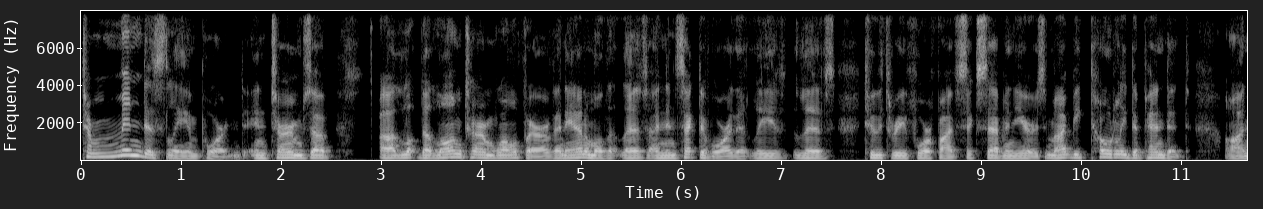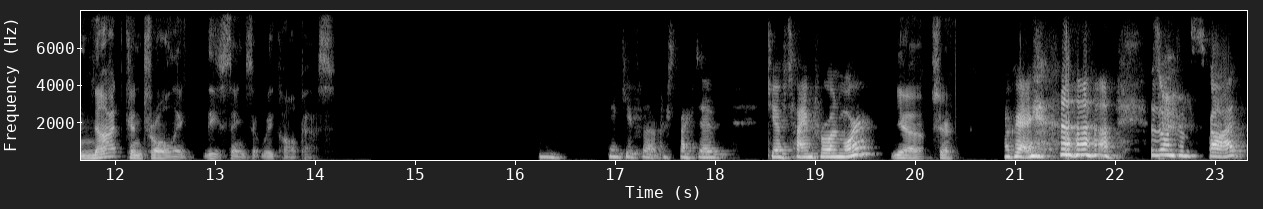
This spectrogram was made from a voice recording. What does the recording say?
tremendously important in terms of uh, lo the long-term welfare of an animal that lives, an insectivore that leaves, lives two, three, four, five, six, seven years. It might be totally dependent on not controlling these things that we call pests. Hmm. Thank you for that perspective. Do you have time for one more? Yeah, sure. Okay. this is one from Scott.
